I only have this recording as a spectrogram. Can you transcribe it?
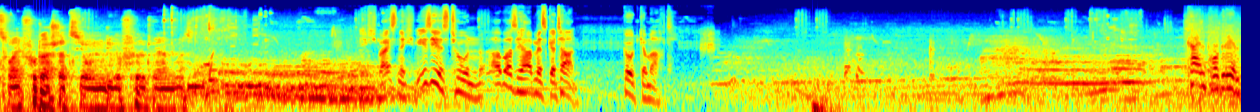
zwei Futterstationen, die gefüllt werden müssen. Ich weiß nicht, wie Sie es tun, aber Sie haben es getan. Gut gemacht. Kein Problem.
